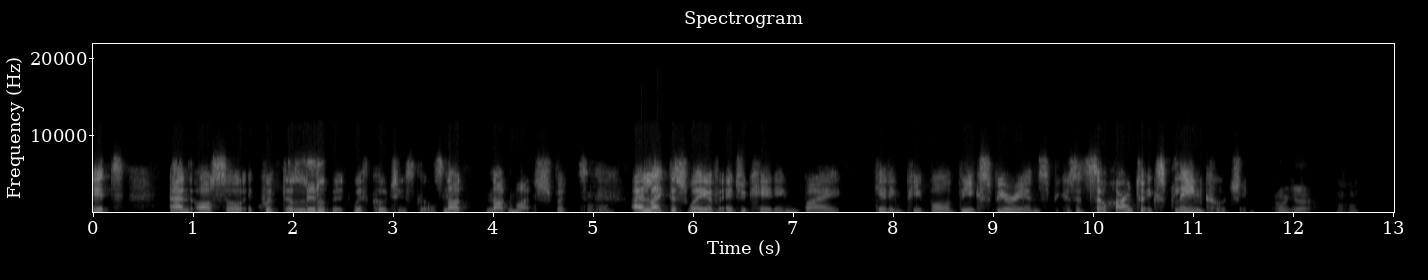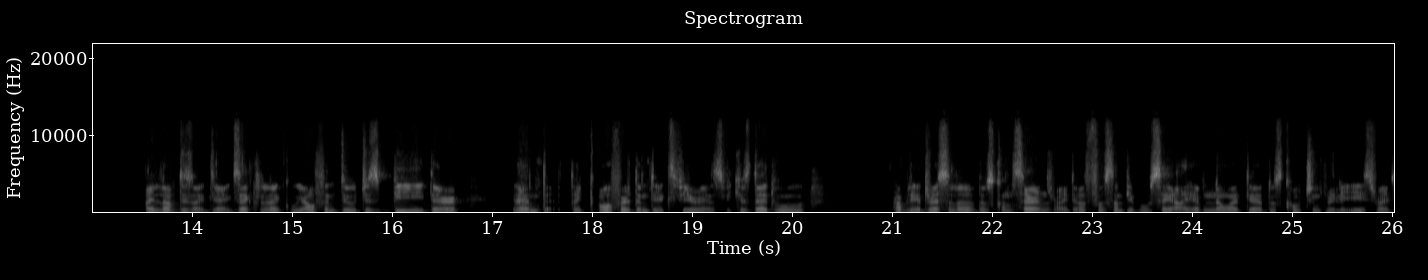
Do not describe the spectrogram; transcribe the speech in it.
it and also equipped a little bit with coaching skills. Not not much but mm-hmm. i like this way of educating by getting people the experience because it's so hard to explain coaching. Oh yeah. Mm-hmm. i love this idea. Exactly. Like we often do just be there and like offer them the experience because that will probably address a lot of those concerns, right? For some people who say, I have no idea what those coaching really is, right?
